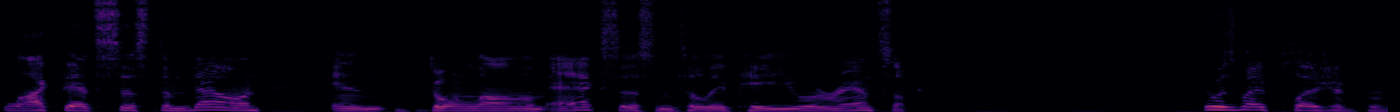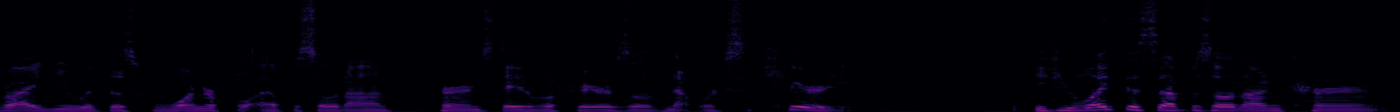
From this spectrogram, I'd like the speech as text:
lock that system down and don't allow them access until they pay you a ransom. It was my pleasure to provide you with this wonderful episode on current state of affairs of network security. If you like this episode on current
